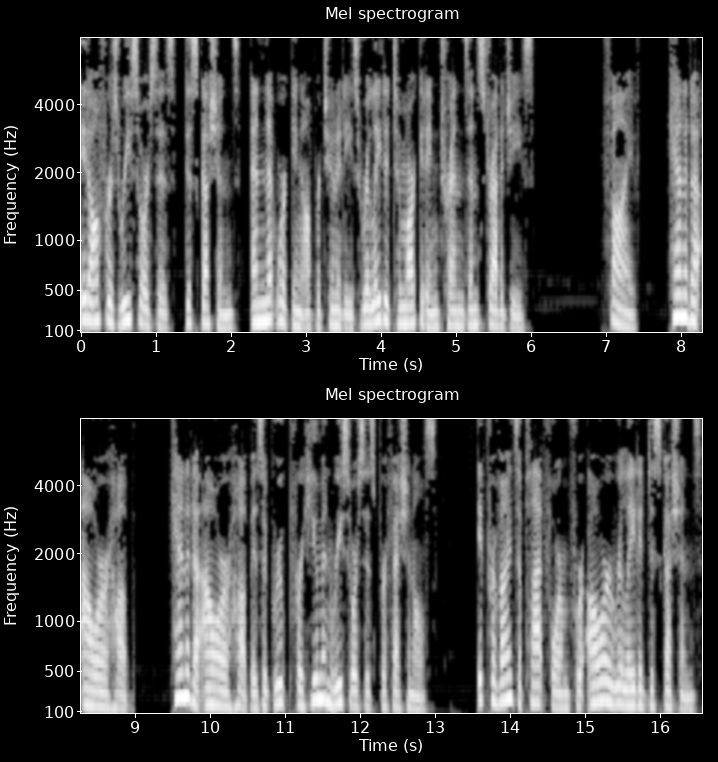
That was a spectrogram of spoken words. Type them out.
It offers resources, discussions, and networking opportunities related to marketing trends and strategies. 5. Canada HR Hub. Canada HR Hub is a group for human resources professionals. It provides a platform for HR-related discussions,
